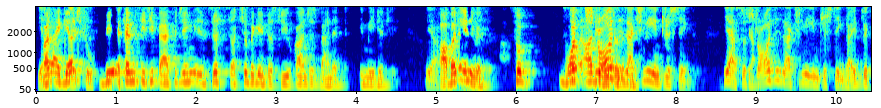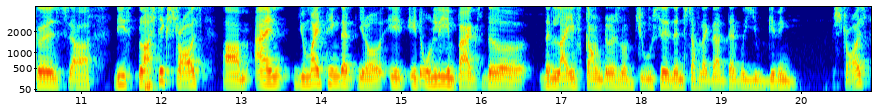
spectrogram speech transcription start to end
Yeah, but I guess the FMCG packaging is just such a big industry, you can't just ban it immediately. Yeah. Uh, but anyways, so what so straws is actually interesting. Yeah, so yeah. straws is actually interesting, right? Because uh, these plastic straws, um, and you might think that you know it, it only impacts the the live counters of juices and stuff like that that were you giving straws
